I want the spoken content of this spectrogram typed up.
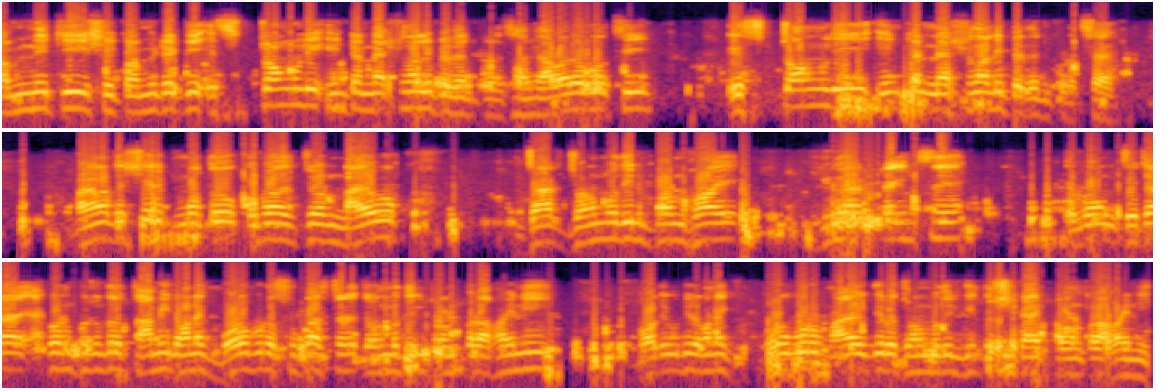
কমিউনিটি সেই কমিউনিটিকে স্ট্রংলি ইন্টারন্যাশনালি প্রেজেন্ট করেছে। আমি আবারও বলছি স্ট্রংলি ইন্টারন্যাশনালি প্রেজেন্ট করেছে। বাংলাদেশের মতো কোনো একজন নায়ক যার জন্মদিন পালন হয় নিউ ইয়র্ক টাইমসে এবং যেটা এখন পর্যন্ত তামিল অনেক বড় বড় সুপারস্টারের জন্মদিন পালন করা হয়নি, বলিউডের অনেক বড় বড় নায়কদেরও জন্মদিন কিন্তু সেখানে পালন করা হয়নি।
